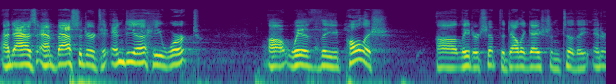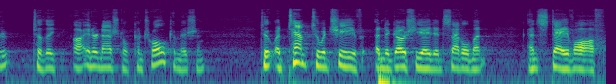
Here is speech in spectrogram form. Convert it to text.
And as ambassador to India, he worked uh, with the Polish uh, leadership, the delegation to the, to the uh, International Control Commission, to attempt to achieve a negotiated settlement and stave off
